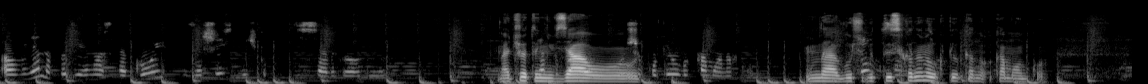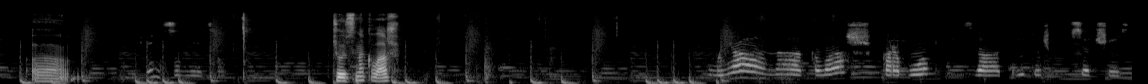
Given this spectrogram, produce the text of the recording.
А у меня на по 90 Гуль за 6.50 голдым. А чё ты Я не взял... Лучше купил бы камонов. Да, лучше бы ты сэкономил, купил камонку. А, я не заметил. тебя на клаш? У меня на калаш карбон за 3.56.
